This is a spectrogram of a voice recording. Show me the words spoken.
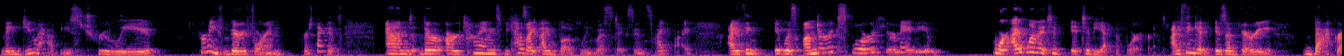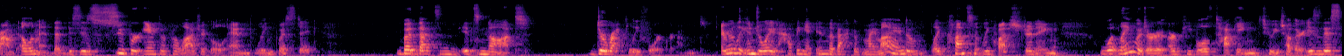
they do have these truly, for me, very foreign perspectives. And there are times because I, I love linguistics in sci-fi, I think it was underexplored here maybe, where I wanted to, it to be at the forefront. I think it is a very background element that this is super anthropological and linguistic, but that's it's not directly foreground. I really enjoyed having it in the back of my mind of like constantly questioning what language are, are people talking to each other? Is this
